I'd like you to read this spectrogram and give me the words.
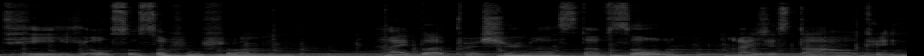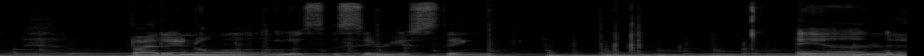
he also suffered from high blood pressure and all that stuff, so I just thought, okay. But I didn't know it was a serious thing. And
